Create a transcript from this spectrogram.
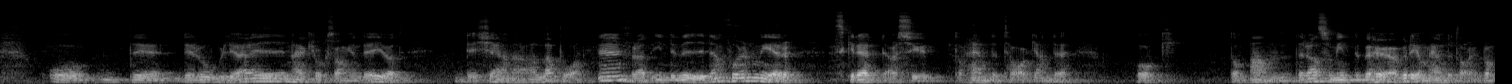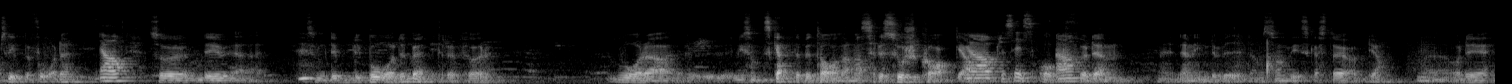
Och det, det, roliga i den här krocksången det är ju att det tjänar alla på. Mm. För att individen får en mer skräddarsytt omhändertagande och de andra som inte behöver det omhändertagandet, de slipper få det. Ja. Så det, liksom, det blir både bättre för våra liksom, skattebetalarnas resurskaka ja, och ja. för den, den individen som vi ska stödja. Mm. Eh, och det, eh,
